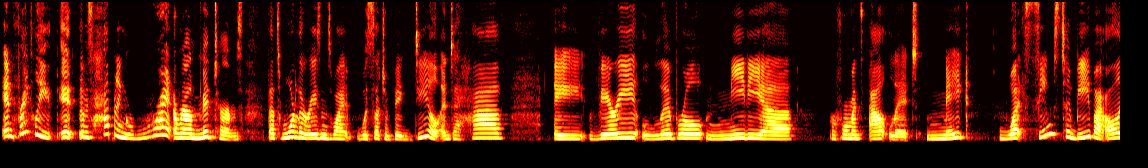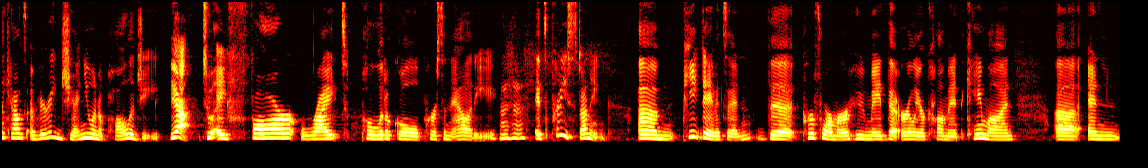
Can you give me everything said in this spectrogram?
And frankly, it, it was happening right around midterms. That's one of the reasons why it was such a big deal. And to have a very liberal media performance outlet make what seems to be, by all accounts, a very genuine apology Yeah, to a far right political personality. Mm-hmm. It's pretty stunning. Um, Pete Davidson, the performer who made the earlier comment, came on uh, and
